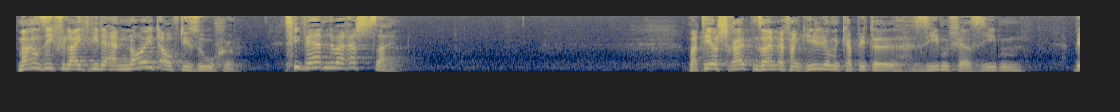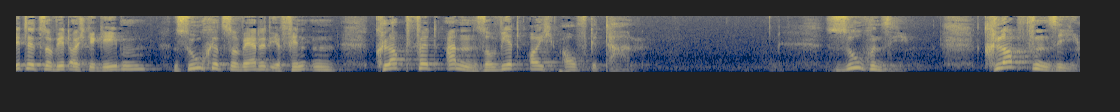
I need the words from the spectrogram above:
Machen Sie sich vielleicht wieder erneut auf die Suche. Sie werden überrascht sein. Matthäus schreibt in seinem Evangelium in Kapitel 7, Vers 7, Bittet, so wird euch gegeben, suchet, so werdet ihr finden, klopfet an, so wird euch aufgetan. Suchen Sie, klopfen Sie.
